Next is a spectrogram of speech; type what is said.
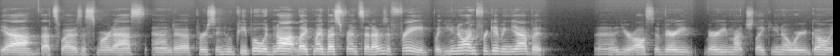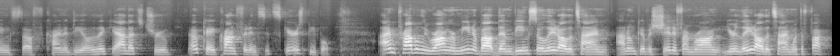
yeah, that's why I was a smartass and a person who people would not, like my best friend said, I was afraid, but you know I'm forgiving, yeah, but uh, you're also very, very much like you know where you're going, stuff kind of deal. Like, yeah, that's true. Okay, confidence. It scares people. I'm probably wrong or mean about them being so late all the time. I don't give a shit if I'm wrong. You're late all the time. What the fuck?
